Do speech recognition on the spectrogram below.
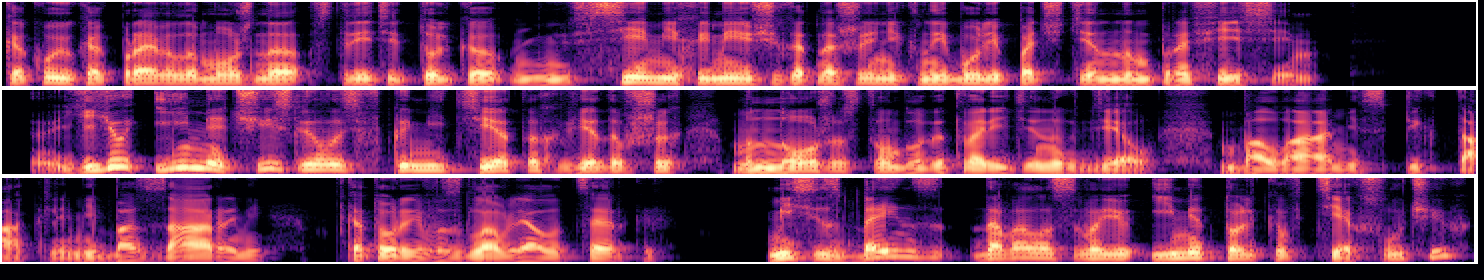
какую, как правило, можно встретить только в семьях, имеющих отношение к наиболее почтенным профессиям. Ее имя числилось в комитетах, ведавших множеством благотворительных дел, балами, спектаклями, базарами, которые возглавляла церковь. Миссис Бэйнс давала свое имя только в тех случаях,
